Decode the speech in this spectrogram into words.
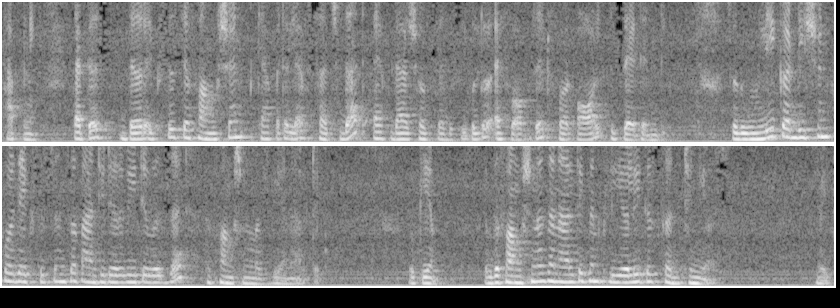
happening. That is there exists a function capital F such that f dash of z is equal to f of z for all z and d. So the only condition for the existence of antiderivative is that the function must be analytic. Okay if the function is analytic then clearly it is continuous right?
